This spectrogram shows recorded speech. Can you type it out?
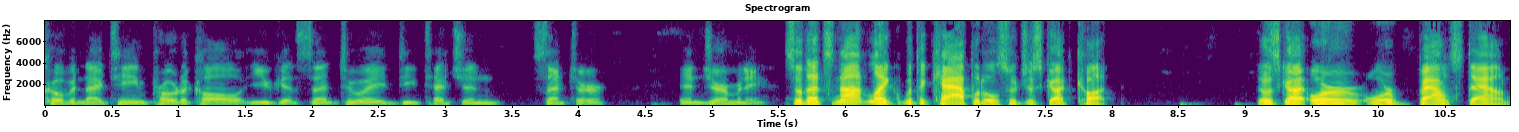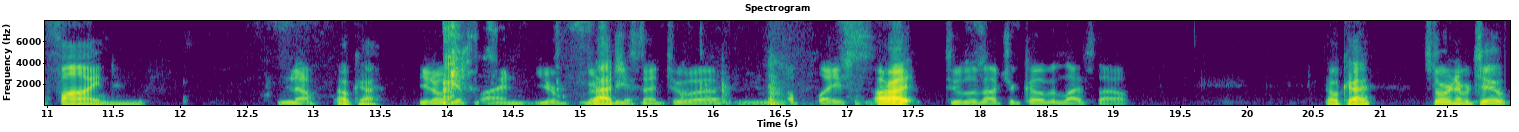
COVID 19 protocol, you get sent to a detention center in Germany. So that's not like with the Capitals who just got cut. Those guys or or bounced down, fined. No, Okay. you don't get fined. You're going to be sent to a, a place All right. to live out your COVID lifestyle. Okay. Story number two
